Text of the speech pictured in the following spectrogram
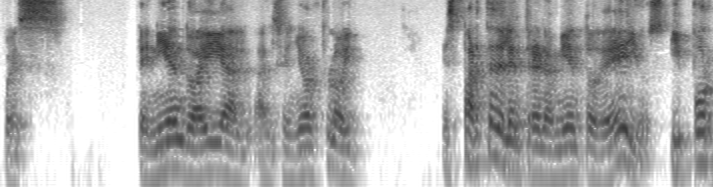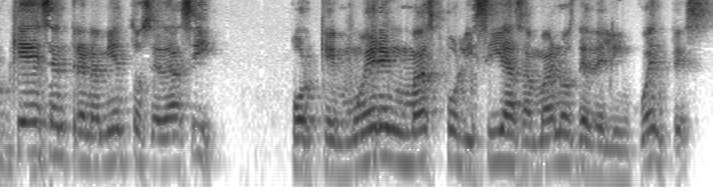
pues, teniendo ahí al, al señor Floyd, es parte del entrenamiento de ellos. ¿Y por qué ese entrenamiento se da así? Porque mueren más policías a manos de delincuentes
